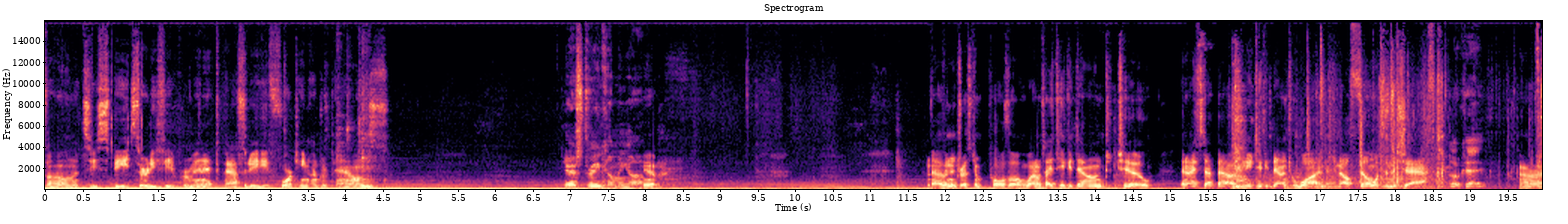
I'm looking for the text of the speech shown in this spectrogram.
phone, let's see, speed 30 feet per minute, capacity 1400 pounds. Here's three coming up. Yep. I have an interesting proposal. Why don't I take it down to two, then I step out, and you take it down to one, and I'll film what's in the shaft. Okay. Alright.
